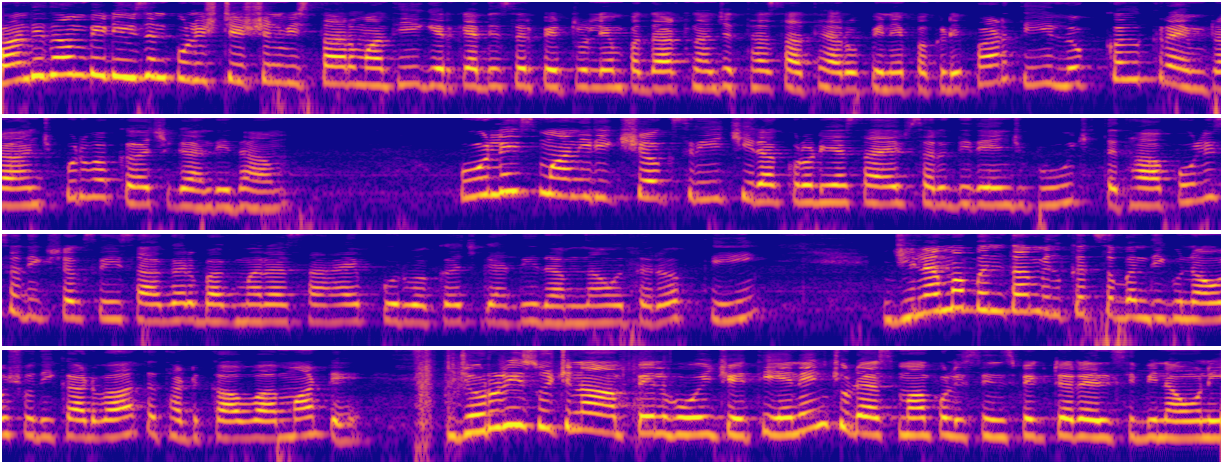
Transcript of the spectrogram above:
Gandhidham B division police station વિસ્તારમાંથી ગેરકાયદેસર પેટ્રોલિયમ પદાર્થના જથ્થા સાથે આરોપીને પકડી પાડતી લોકલ ક્રાઇમ બ્રાન્ચ પૂર્વ કચ્છ ગાંધીધામ. પોલીસ મહાનિરીક્ષક શ્રી ચિરાગ કોરડિયા સાહેબ સરહદી રેન્જ ભુજ તથા પોલીસ અધિક્ષક શ્રી સાગર બાગમારા સાહેબ પૂર્વ કચ્છ ગાંધીધામનાઓ તરફથી જિલ્લામાં બનતા મિલકત સંબંધી ગુનાઓ શોધી કાઢવા તથા અટકાવવા માટે જરૂરી સૂચના આપેલ હોય જેથી N N Chudasama police inspector LCB નાઓની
